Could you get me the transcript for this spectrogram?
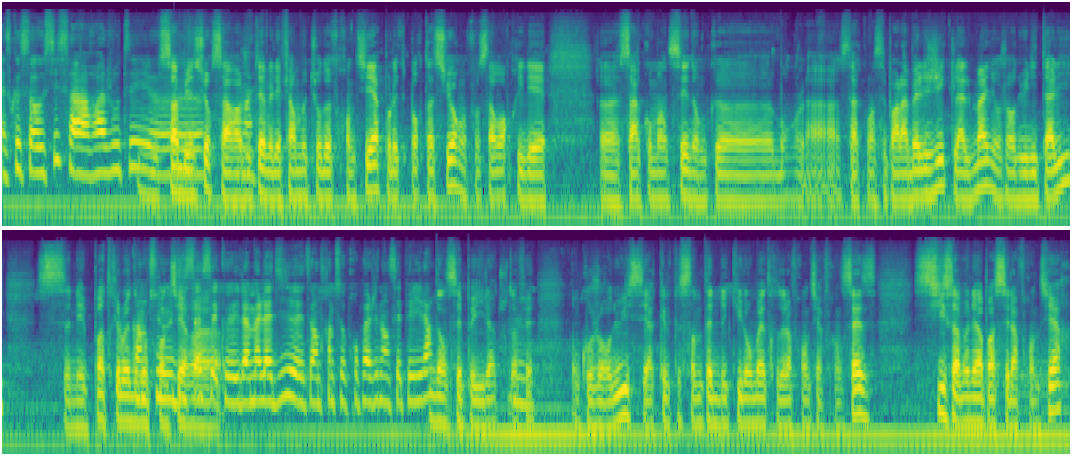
Est-ce que ça aussi, ça a rajouté Ça, bien euh, sûr, ça a rajouté avec les fermetures de frontières pour l'exportation. Il faut savoir qu'il est, euh, ça a commencé donc, euh, bon, là, ça a commencé par la Belgique, l'Allemagne, aujourd'hui l'Italie. Ce n'est pas très loin de nos frontières. Quand tu dis ça, c'est que la maladie était en train de se propager dans ces pays-là. Dans ces pays-là, tout à mm. fait. Donc aujourd'hui, c'est à quelques centaines de kilomètres de la frontière française. Si ça venait à passer la frontière,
